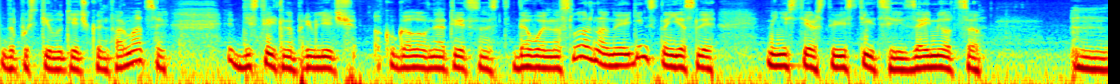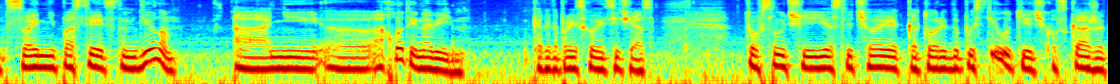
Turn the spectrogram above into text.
допустил утечку информации, действительно привлечь к уголовной ответственности довольно сложно, но единственное, если Министерство юстиции займется своим непосредственным делом, а не э, охотой на ведьм, как это происходит сейчас, то в случае, если человек, который допустил утечку, скажет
